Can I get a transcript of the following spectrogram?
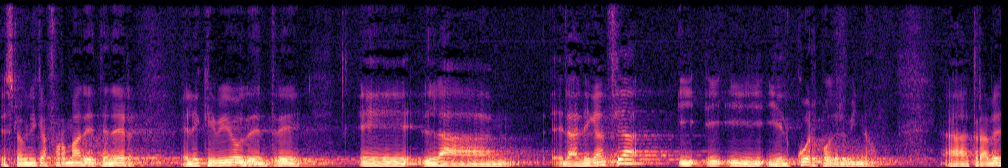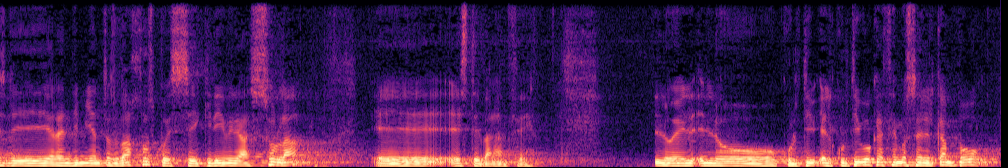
es la única forma de tener el equilibrio entre eh, la, elegancia y, el cuerpo del vino. A través de rendimientos bajos pues se equilibra sola eh, este balance el cultivo que hacemos en el campo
